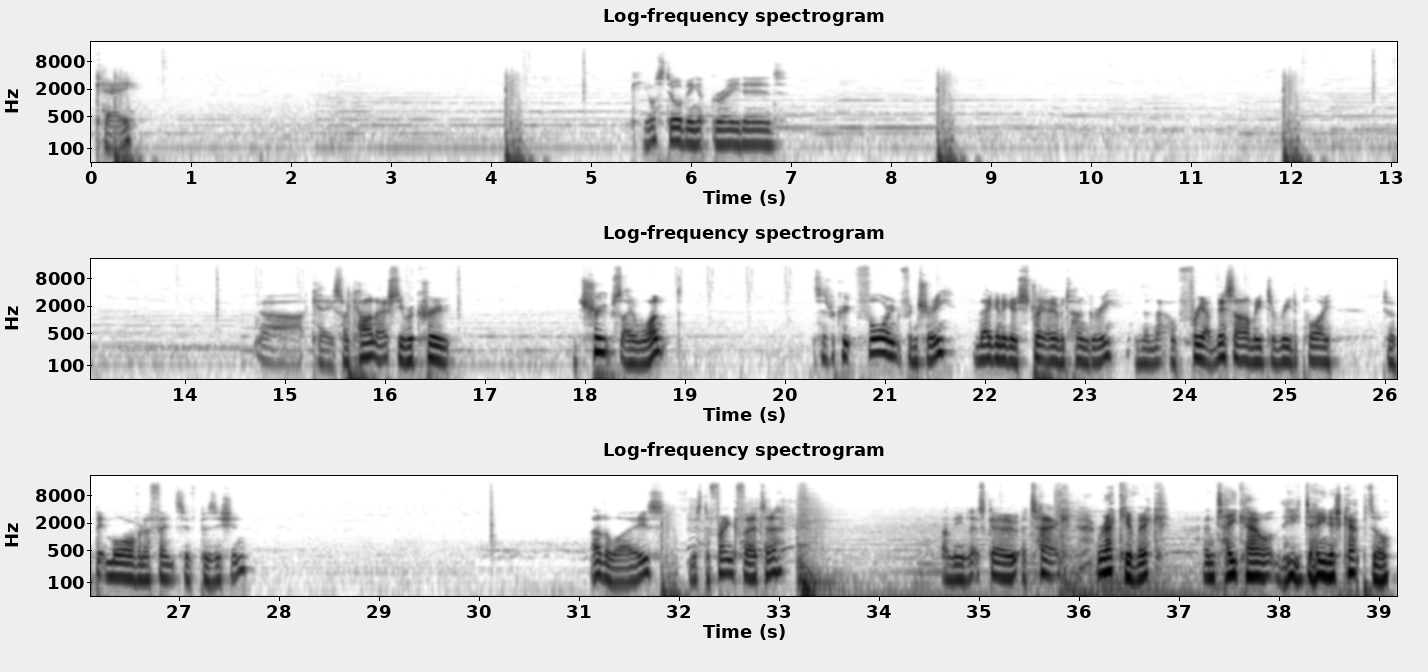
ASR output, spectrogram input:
Okay. okay. You're still being upgraded. Ah, okay, so I can't actually recruit the troops I want. It says recruit four infantry. They're going to go straight over to Hungary, and then that will free up this army to redeploy to a bit more of an offensive position. Otherwise, Mr. Frankfurter, I mean, let's go attack Reykjavik and take out the Danish capital.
